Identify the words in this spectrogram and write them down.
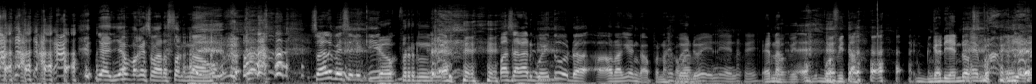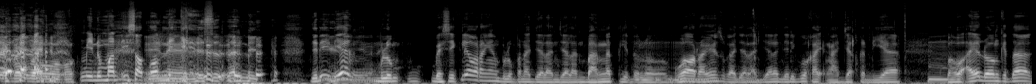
Nyanyi pakai suara sengau Soalnya basically Gak perlu. Pasangan gue itu udah orangnya nggak pernah Eh, by the ke mana. way ini enak ya. Enak, Buah Vita. buah vita Nggak di endorse Eh, iya, iya. Minuman isotonik. Jadi dia gimana? belum Basically orang yang belum pernah jalan-jalan banget gitu loh Hmm. Gua orangnya suka jalan-jalan Jadi gua kayak ngajak ke dia Hmm. Bahwa ayo dong kita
